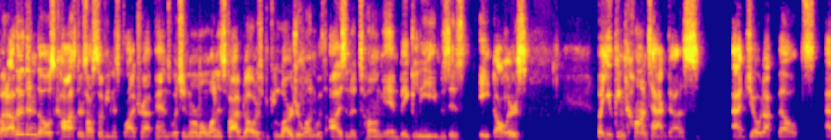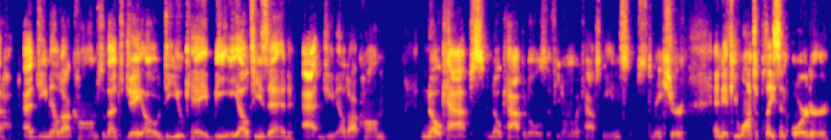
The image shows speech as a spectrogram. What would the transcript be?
But other than those costs, there's also Venus flytrap pens, which a normal one is five dollars, but the larger one with eyes and a tongue and big leaves is eight dollars. But you can contact us at jodukbeltz at, at gmail.com. So that's J O D U K B E L T Z at gmail.com. No caps, no capitals if you don't know what caps means, just to make sure. And if you want to place an order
